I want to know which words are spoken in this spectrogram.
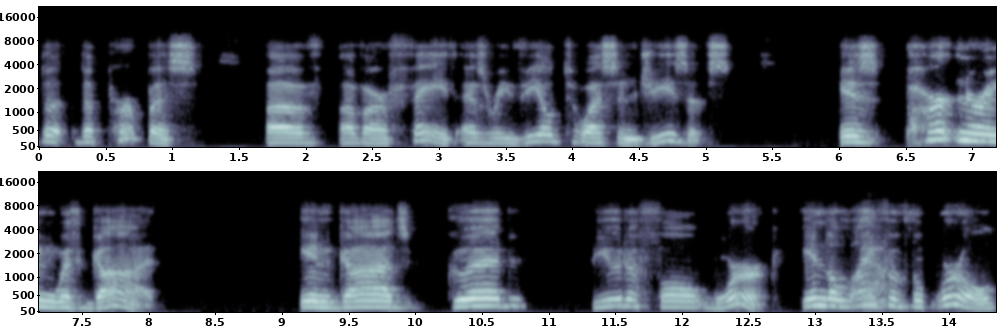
the the purpose of of our faith as revealed to us in Jesus is partnering with God in God's good, beautiful work in the life yeah. of the world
